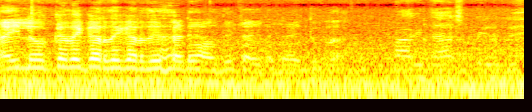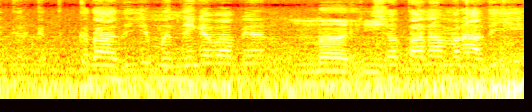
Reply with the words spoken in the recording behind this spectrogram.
ਆਈ ਲੋਕਾਂ ਦੇ ਕਰਦੇ ਕਰਦੇ ਸਾਡੇ ਆਪਦੇ ਚੱਲ ਚੱਲੇ ਟੂਆ ਭਗਦਾ ਸਪੀਡ ਬ੍ਰੇਕਰ ਕਦਾ ਦਈਏ ਮੰਨੇਗਾ ਬਾਬਿਆਂ ਨੂੰ? ਨਹੀਂ। ਛੱਤਾ ਨਾ ਮਰਾ ਦਈਏ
